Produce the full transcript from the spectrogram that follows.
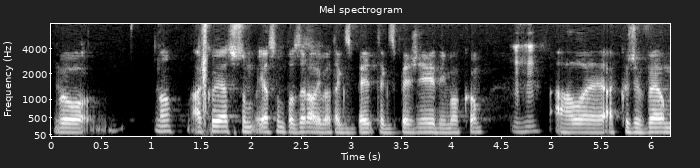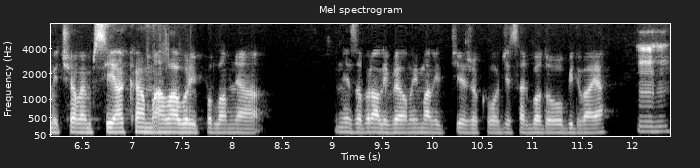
Bo No, ako ja som, ja som pozeral iba tak, zbe, tak zbežne jedným okom, uh-huh. ale akože veľmi, čo viem, Siakam a Lauri podľa mňa nezabrali veľmi, mali tiež okolo 10 bodov obidvaja. Uh-huh.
